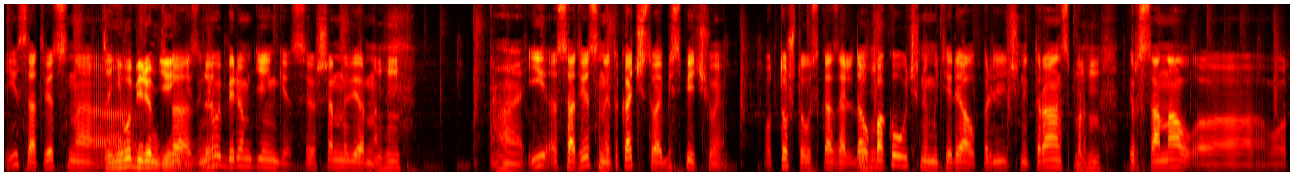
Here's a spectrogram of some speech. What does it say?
и, соответственно... За него берем э, деньги, Да, за да. него берем деньги, совершенно верно. Мгм. А, И, соответственно, это качество обеспечиваем. Вот то, что вы сказали, да, Мгм. упаковочный материал, приличный транспорт, Мгм. персонал, э, вот,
